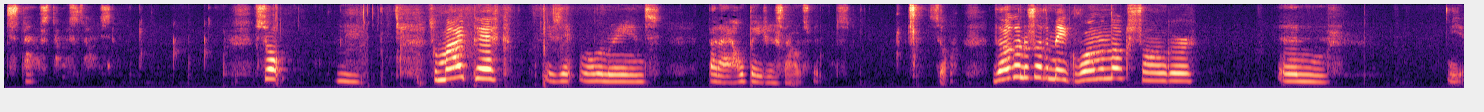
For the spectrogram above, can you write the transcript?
Styles, Styles, Styles. So, hmm, so my pick isn't Roman Reigns, but I hope AJ Styles wins. So they're gonna try to make Roman look stronger, and yeah.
